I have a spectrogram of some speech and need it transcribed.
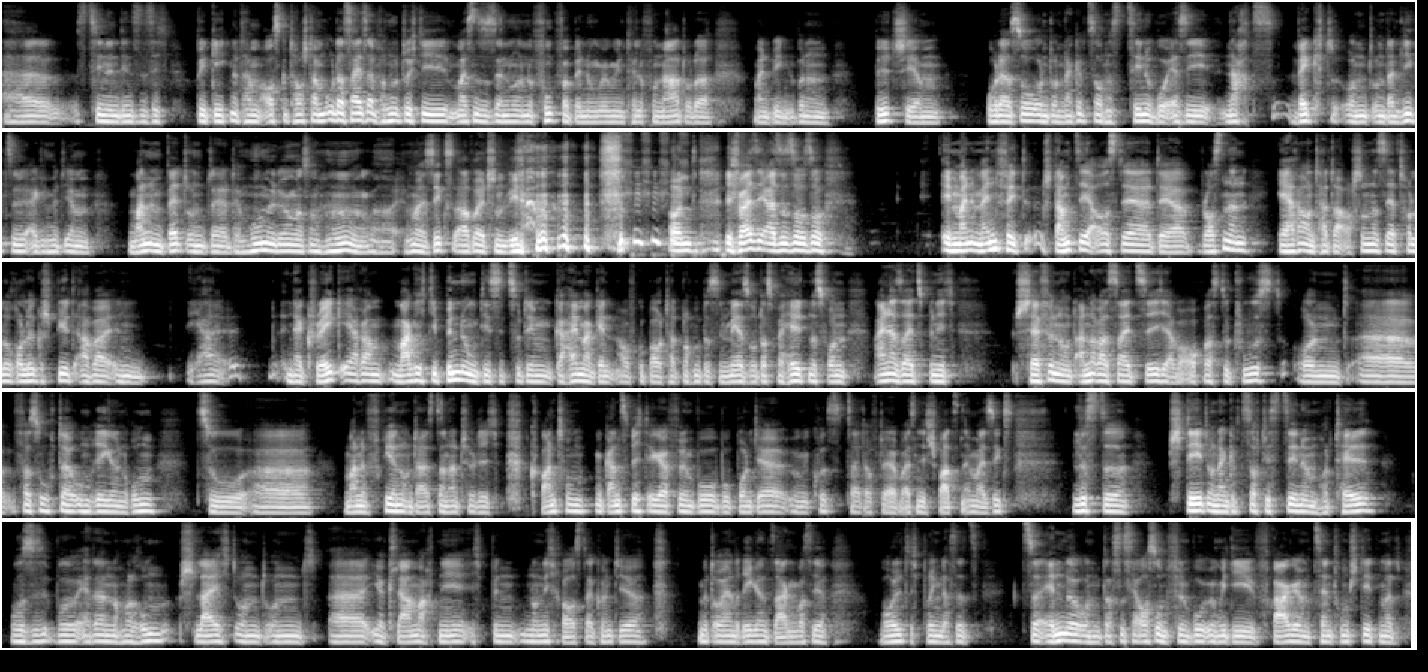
äh, Szenen, in denen sie sich begegnet haben, ausgetauscht haben. Oder sei es einfach nur durch die, meistens ist es ja nur eine Funkverbindung, irgendwie ein Telefonat oder meinetwegen über einen Bildschirm oder so. Und, und da gibt es auch eine Szene, wo er sie nachts weckt und, und dann liegt sie eigentlich mit ihrem Mann im Bett und der, der murmelt irgendwas so, hm, MI6-Arbeit schon wieder. und ich weiß nicht, also so, so, ich meine, im Endeffekt stammt sie aus der, der Brosnan-Ära und hat da auch schon eine sehr tolle Rolle gespielt, aber in ja, in der Craig-Ära mag ich die Bindung, die sie zu dem Geheimagenten aufgebaut hat, noch ein bisschen mehr. So das Verhältnis von einerseits bin ich Chefin und andererseits sehe ich aber auch, was du tust und äh, versuche da um Regeln rum zu äh, manövrieren. Und da ist dann natürlich Quantum ein ganz wichtiger Film, wo, wo Bond ja irgendwie kurze Zeit auf der, weiß nicht, schwarzen MI6-Liste steht. Und dann gibt es auch die Szene im Hotel, wo, sie, wo er dann nochmal rumschleicht und, und äh, ihr klar macht, nee, ich bin noch nicht raus, da könnt ihr mit euren Regeln sagen, was ihr wollt. Ich bringe das jetzt zu Ende und das ist ja auch so ein Film, wo irgendwie die Frage im Zentrum steht mit,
